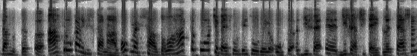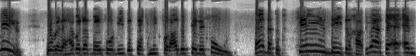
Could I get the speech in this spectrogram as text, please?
dan moet het uh, Afro-Caribisch kanaal ook met Salto een hartelijk bijvoorbeeld. We willen ook eh, eh, diversiteit met personeel. We willen hebben dat bijvoorbeeld de techniek, vooral de telefoon, dat het veel beter gaat werken. En, en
